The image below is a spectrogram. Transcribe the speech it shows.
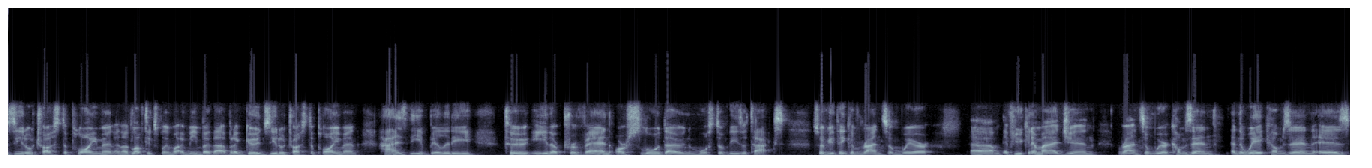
zero trust deployment, and I'd love to explain what I mean by that, but a good zero trust deployment has the ability to either prevent or slow down most of these attacks. So if you think of ransomware, um, if you can imagine ransomware comes in, and the way it comes in is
